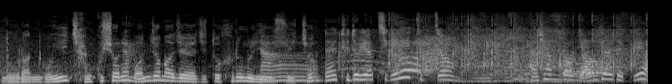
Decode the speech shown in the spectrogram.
노란 공이 장쿠션에 먼저 맞아야지 또 흐름을 이을 수 아, 있죠. 네, 뒤돌려치기 득점 다시 한번 연결됐고요.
